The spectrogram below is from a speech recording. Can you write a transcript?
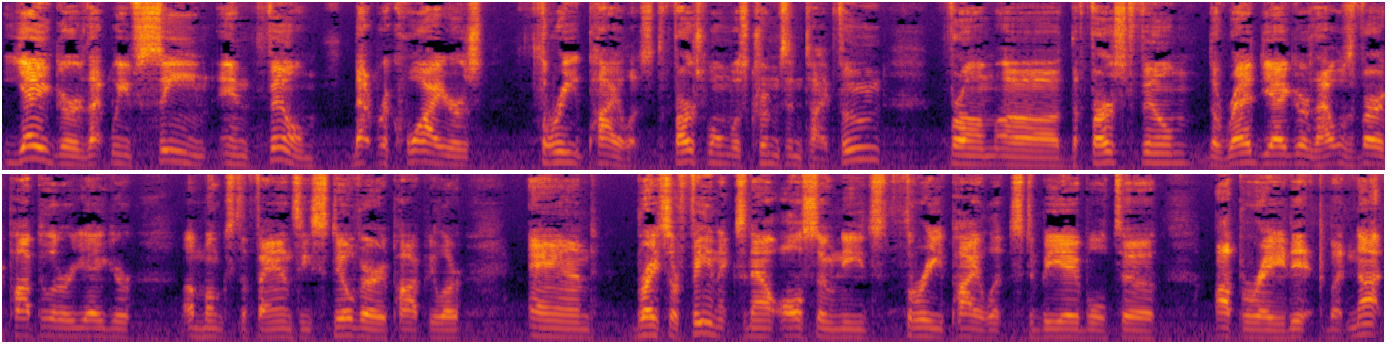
Jaeger that we've seen in film that requires three pilots. The first one was Crimson Typhoon from uh, the first film, the Red Jaeger. That was very popular Jaeger amongst the fans. He's still very popular. And Bracer Phoenix now also needs three pilots to be able to operate it, but not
